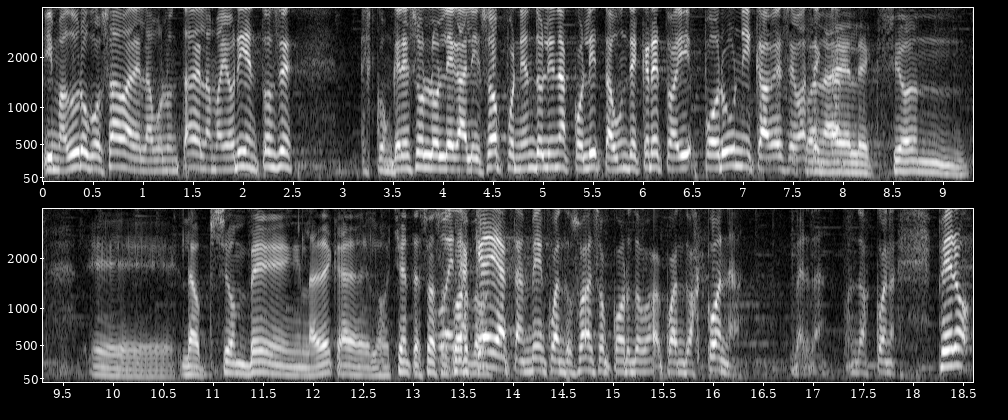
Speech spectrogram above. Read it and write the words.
y Maduro gozaba de la voluntad de la mayoría. Entonces, el Congreso lo legalizó poniéndole una colita, un decreto ahí, por única vez se va a aceptar. la elección, eh, la opción B en la década de los 80, Suazo o en aquella también, cuando Suazo Córdoba, cuando Ascona, ¿verdad? Cuando Ascona. Pero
